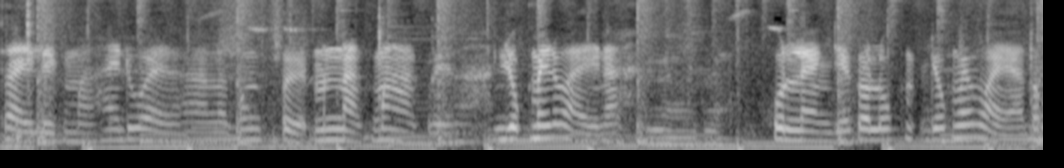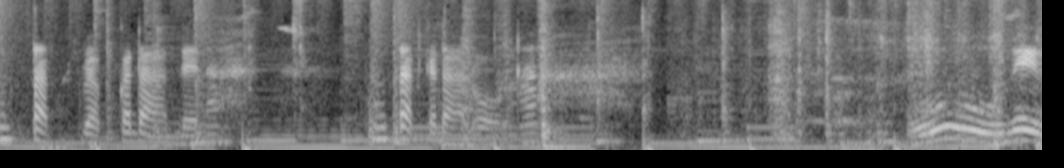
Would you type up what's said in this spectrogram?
ใส่เหล็กมาให้ด้วยนะคะ เราต้องเปิดมันหนักมากเลยนะ ยกไม่ไหวนะ คนแรงเยอะก็ลกยกไม่ไหวอะต้องตัดแบบกระดาษเลยนะ ต้องตัดกระดาษออกนะ Oh, ner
